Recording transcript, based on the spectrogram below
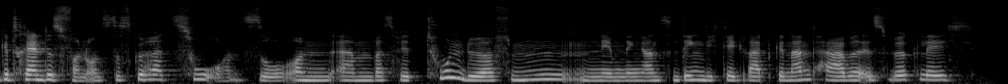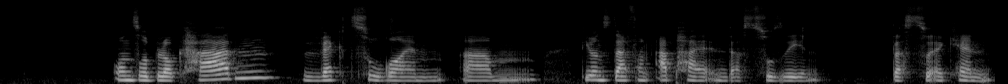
getrenntes von uns, das gehört zu uns so. Und ähm, was wir tun dürfen, neben den ganzen Dingen, die ich dir gerade genannt habe, ist wirklich unsere Blockaden wegzuräumen, ähm, die uns davon abhalten, das zu sehen, das zu erkennen,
